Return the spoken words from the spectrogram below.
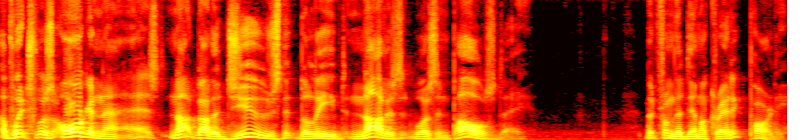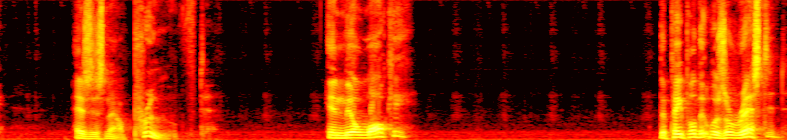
of which was organized not by the Jews that believed not as it was in Paul's day, but from the Democratic Party, as is now proved. In Milwaukee, the people that was arrested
